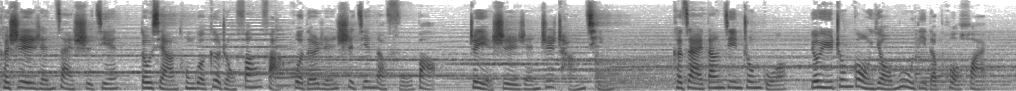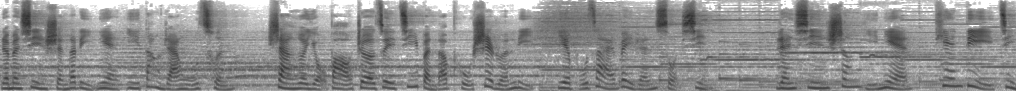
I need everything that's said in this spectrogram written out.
可是人在世间。都想通过各种方法获得人世间的福报，这也是人之常情。可在当今中国，由于中共有目的的破坏，人们信神的理念已荡然无存，善恶有报这最基本的普世伦理也不再为人所信。人心生一念，天地尽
